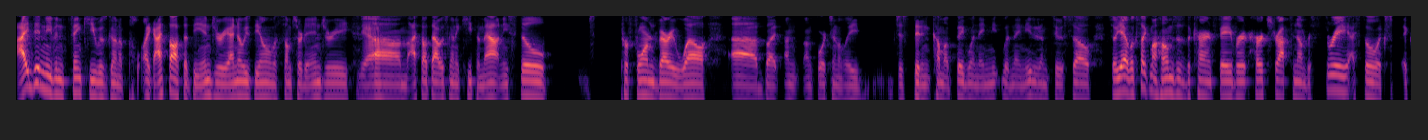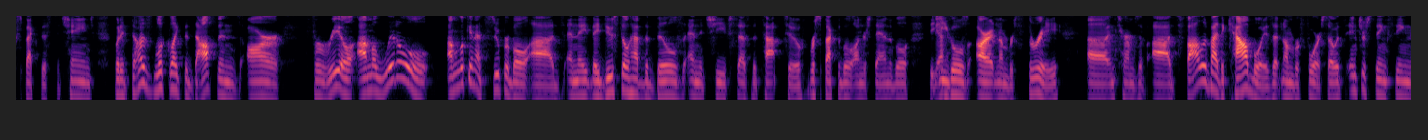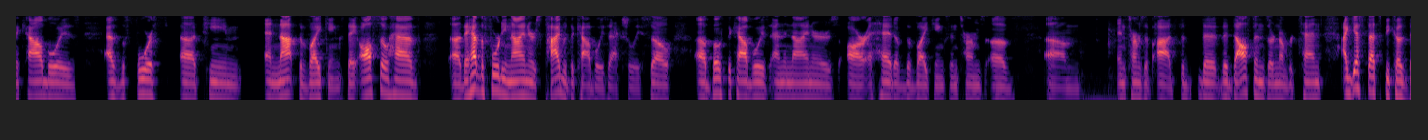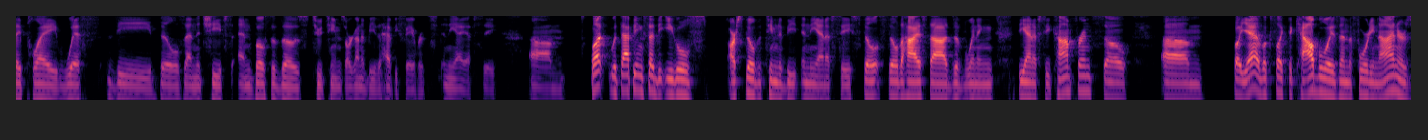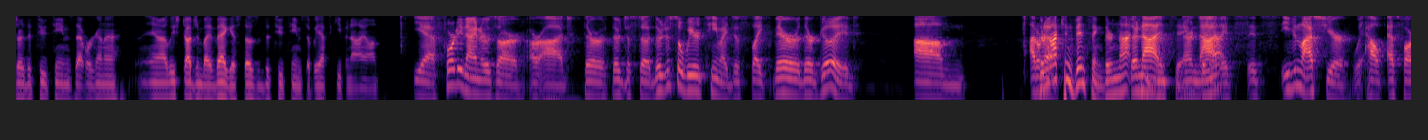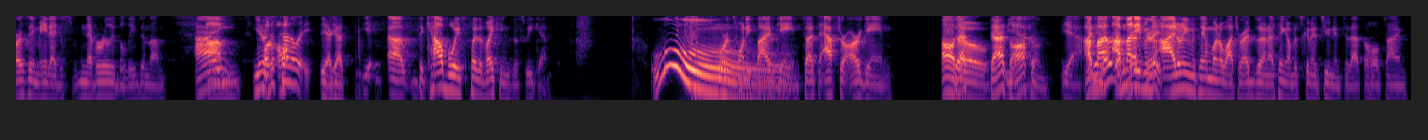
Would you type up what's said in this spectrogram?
I didn't even think he was going to pl- like. I thought that the injury. I know he's dealing with some sort of injury. Yeah. Um, I thought that was going to keep him out, and he still performed very well, uh, but un- unfortunately just didn't come up big when they ne- when they needed him to. So so yeah, it looks like Mahomes is the current favorite. Hurts dropped to number three. I still ex- expect this to change, but it does look like the Dolphins are for real. I'm a little. I'm looking at Super Bowl odds, and they they do still have the Bills and the Chiefs as the top two, respectable, understandable. The Yeah. Eagles are at number three. Uh, in terms of odds, followed by the Cowboys at number four. So it's interesting seeing the Cowboys as the fourth uh, team and not the Vikings. They also have uh, they have the 49ers tied with the Cowboys, actually. So uh, both the Cowboys and the Niners are ahead of the Vikings in terms of um, in terms of odds. The, the the Dolphins are number 10. I guess that's because they play with the Bills and the Chiefs, and both of those two teams are going to be the heavy favorites in the AFC. Um, but with that being said, the Eagles are still the team to beat in the NFC. Still, still the highest odds of winning the NFC conference. So, um, but yeah, it looks like the Cowboys and the 49ers are the two teams that we're gonna, you know, at least judging by Vegas, those are the two teams that we have to keep an eye on. Yeah, 49ers are are odd. They're they're just a they're just a weird team. I just like they're they're good. Um I don't know. They're know. not convincing. They're not. they're not. convincing. They're not. It's it's even last year how as far as they made, I just never really believed in them. I, um, you know, just kind of like, yeah, got Yeah, uh, the Cowboys play the Vikings this weekend ooh a 25 game. So that's after our game. Oh, So, that's that's yeah. awesome. Yeah, I I'm not. I'm not even. great. I don't even think I'm going to watch Red Zone. I think I'm just going to tune into that the whole time.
